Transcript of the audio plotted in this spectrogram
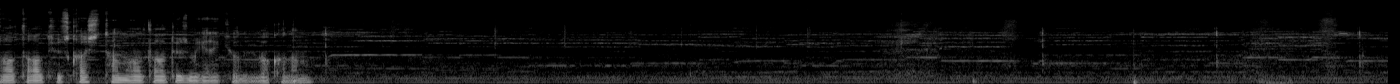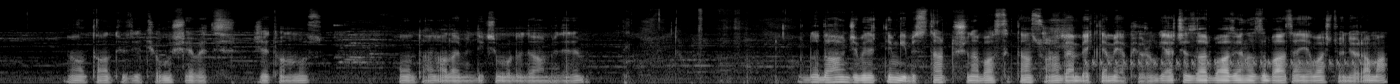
6600 kaç? Tam 6600 mi gerekiyordu bir bakalım. Altı 600 yetiyormuş. Evet. Jetonumuz 10 tane alabildik. Şimdi burada devam edelim. Burada daha önce belirttiğim gibi start tuşuna bastıktan sonra ben bekleme yapıyorum. Gerçi zar bazen hızlı bazen yavaş dönüyor ama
